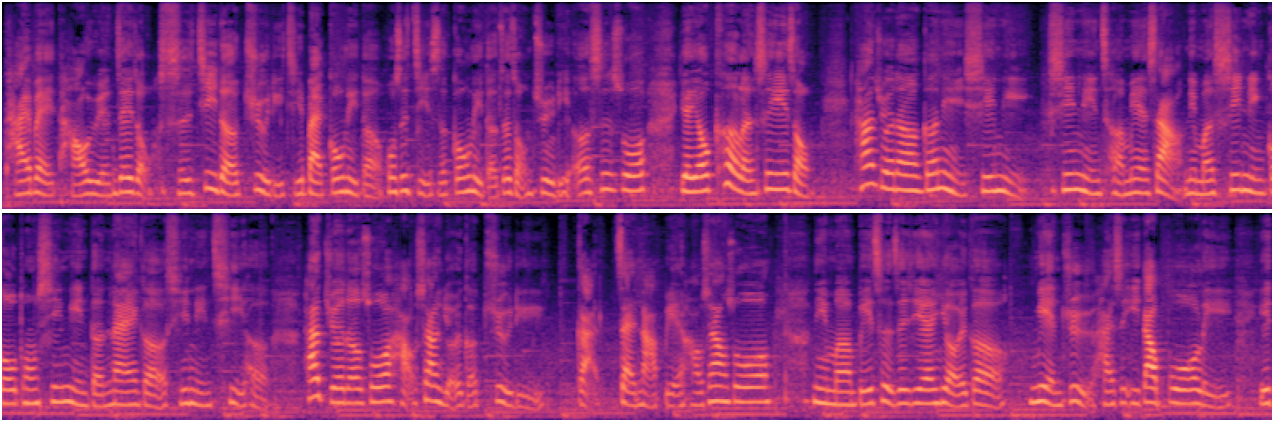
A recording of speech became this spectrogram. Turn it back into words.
台北桃园这种实际的距离，几百公里的或是几十公里的这种距离，而是说也有可能是一种，他觉得跟你心里。心灵层面上，你们心灵沟通、心灵的那一个心灵契合，他觉得说好像有一个距离感在那边，好像说你们彼此之间有一个面具，还是一道玻璃、一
